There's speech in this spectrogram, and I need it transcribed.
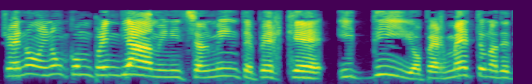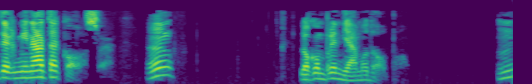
Cioè, noi non comprendiamo inizialmente perché il Dio permette una determinata cosa. Eh? Lo comprendiamo dopo. Mm?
